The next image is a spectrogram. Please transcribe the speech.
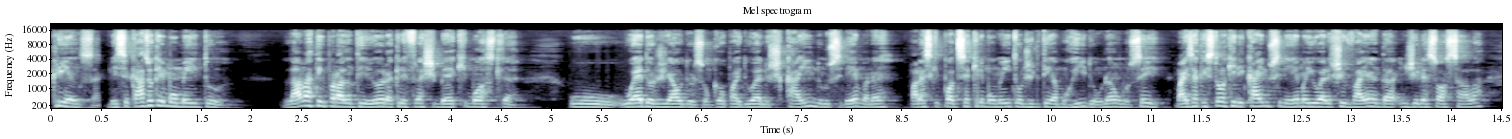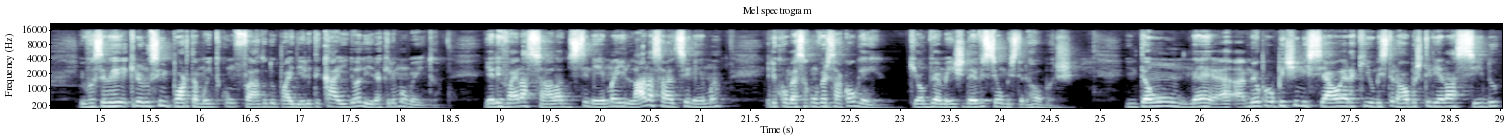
criança. Nesse caso, aquele momento lá na temporada anterior, aquele flashback mostra o, o Edward Alderson, que é o pai do Elliot, caindo no cinema, né? Parece que pode ser aquele momento onde ele tenha morrido ou não, não sei. Mas a questão é que ele cai no cinema e o Elliot vai andar em direção à sala. E você vê que ele não se importa muito com o fato do pai dele ter caído ali naquele momento. E ele vai na sala de cinema e lá na sala de cinema ele começa a conversar com alguém, que obviamente deve ser o Mr. Robot. Então, né, a, a meu palpite inicial era que o Mr. Robot teria nascido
